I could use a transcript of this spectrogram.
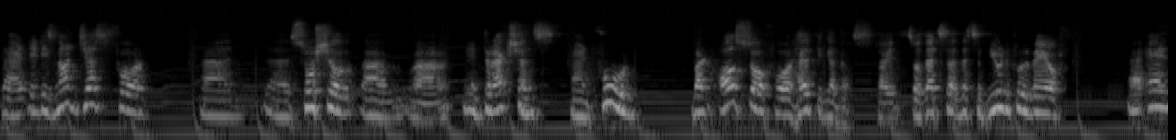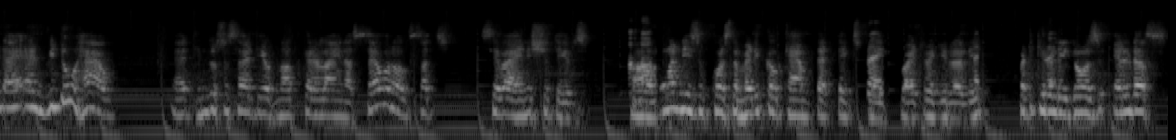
that it is not just for uh, uh, social um, uh, interactions and food but also for helping others right so that's a, that's a beautiful way of uh, and and we do have at hindu society of north carolina several such seva initiatives uh, one is, of course, the medical camp that takes place right. quite regularly, right. particularly right. those elders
